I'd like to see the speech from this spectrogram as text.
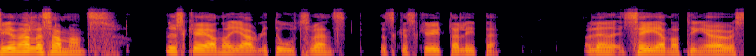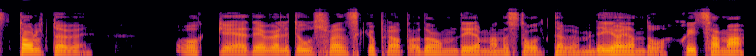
Tjena allesammans! Nu ska jag göra något jävligt osvenskt. Jag ska skryta lite. Eller säga någonting jag är stolt över. Och eh, det är väldigt osvenskt att prata om det man är stolt över, men det gör jag ändå. Skitsamma.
